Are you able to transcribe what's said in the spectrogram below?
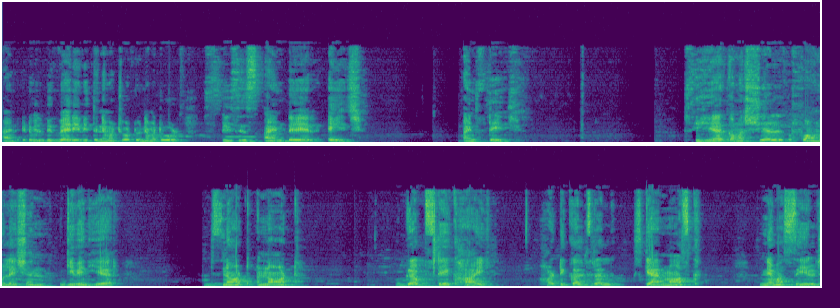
and it will be vary with nematode to nematode species and their age and stage. See here commercial formulation given here. Not not grub stake high horticultural Scanmask Nemasealed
